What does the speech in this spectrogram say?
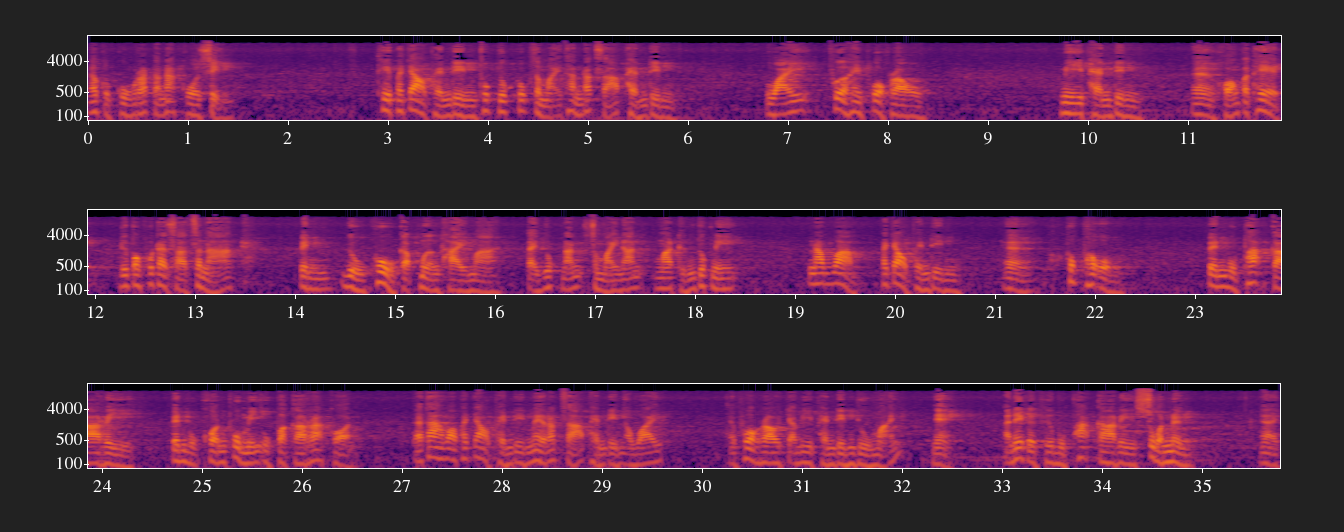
แล้วก็กรุงรัตนโกสินทร์ ที่พระเจ้าแผ่นดินทุกยุคทุกสมัยท่านรักษาแผ่นดิน ไว้เพื่อให้พวกเรามีแผ่นดินของประเทศหรือพระพุทธศาสนาเป็นอยู่คู่กับเมืองไทยมา แต่ยุคนั้นสมัยนั้นมาถึงยุคนี้ นับว่าพระเจ้าแผ่นดินทุกพระองค์ เป็นบุพการี เป็นบุคคลผู้มีอุปการะก่อน แต่ถ้าว่าพระเจ้าแผ่นดินไม่รักษาแผ่นดินเอาไว้ แต่พวกเราจะมีแผ่นดินอยู่ไหมเนี่ย อันนี้ก็คือบุพการีส่วนหนึ่ง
